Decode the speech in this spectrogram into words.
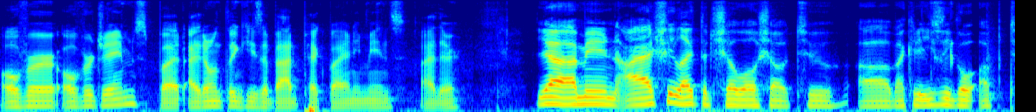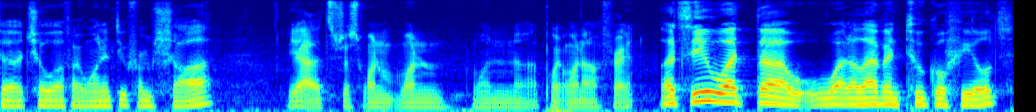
over over James, but I don't think he's a bad pick by any means either. Yeah, I mean, I actually like the Chilwell shout too. Um, I could easily go up to Chilwell if I wanted to from Shaw yeah, it's just one one one uh, point one off, right? Let's see what uh, what eleven Tuchel fields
